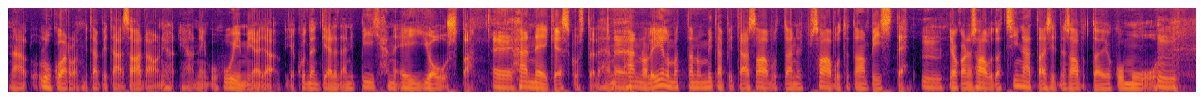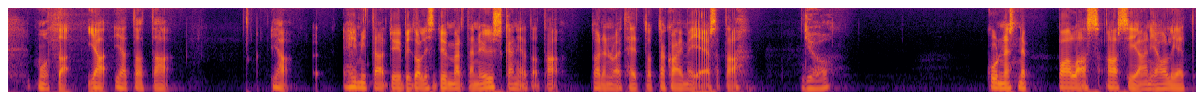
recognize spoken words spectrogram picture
nämä lukuarvot, mitä pitää saada, on ihan, ihan niin kuin huimia. Ja, ja kuten tiedetään, niin Piik hän ei jousta. Ei. Hän ei keskustele. Hän, ei. hän oli ilmoittanut, mitä pitää saavuttaa, että saavutetaan piste. Mm. Joko ne saavutat sinä tai sitten saavuttaa joku muu. Mm. Mutta, ja, ja, tota, ja ei mitään, tyypit olisit ymmärtänyt yskän ja tota, todennut, että hei, totta kai me jeesataan. Joo. Kunnes ne palas asiaan ja oli, että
